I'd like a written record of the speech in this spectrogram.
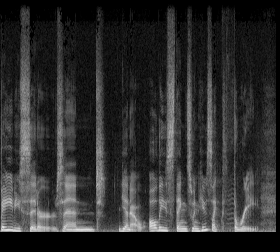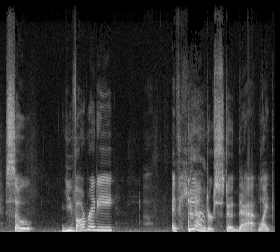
babysitters and, you know, all these things when he was like three. So, you've already, if he understood that, like,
